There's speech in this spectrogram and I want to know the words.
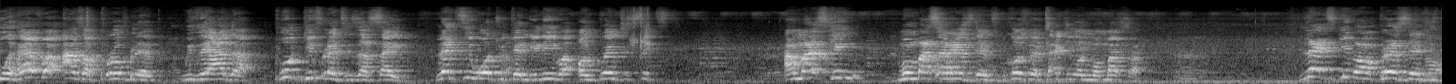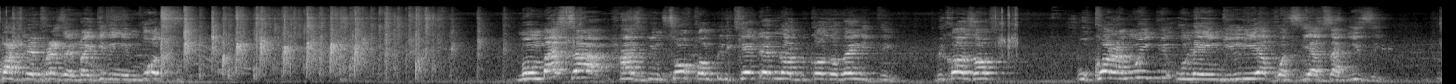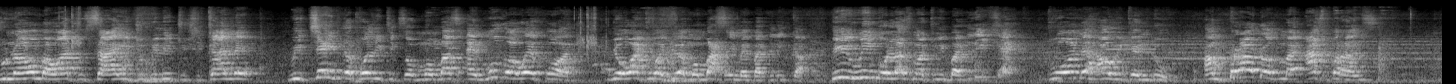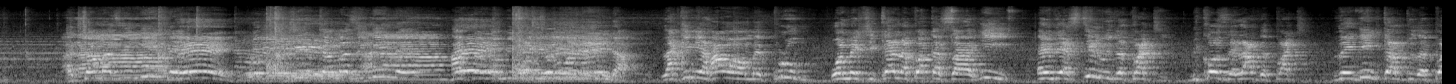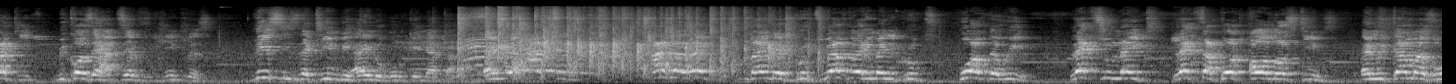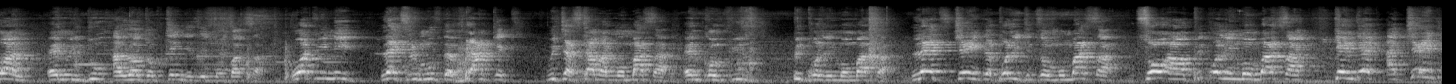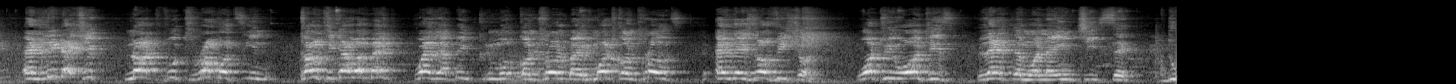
whoever has a problem with the other, put differences aside. Let's see what we can deliver on 26th. I'm asking Mombasa residents because we're touching on Mombasa. Let's give our president his birthday present by giving him votes. Mombasa has been so complicated not because of anything, because of ukora mwingi unaingilia kwa siasa hizi. Tunaomba watu saa hii Jubilee tushikane, we change the politics of Mombasa and move away forward, ndio watu wajue Mombasa imebadilika. Hii wingo lazima tuibadilishe, tuone how we can do. I'm proud of my aspirants. Chama zingine chama zingine wanaenda, lakini hawa wameprove wameshikana mpaka saa hii and they are still with the party because they love the party. They didn't come to the party because they had selfish interest. This is the team behind Uhuru Kenyatta. And we are other like-minded groups, we have very many groups who have the will. Let's unite, let's support all those teams. And we come as one and we'll do a lot of changes in Mombasa. What we need, let's remove the blanket which has covered Mombasa and confused people in Mombasa. Let's change the politics of Mombasa so our people in Mombasa can get a change and leadership, not put robots in county government where they are being controlled by remote controls and there is no vision. What we want is let the Mwananchi say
